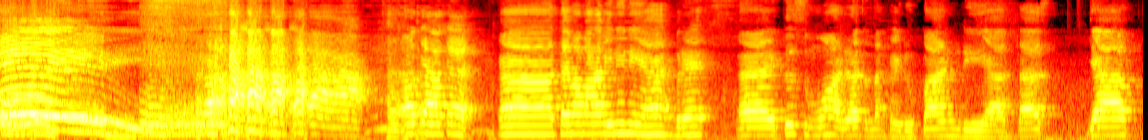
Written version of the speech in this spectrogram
Hey. Oke oke. Eh, tema malam ini nih ya, bre. Eh, itu semua adalah tentang kehidupan di atas jam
